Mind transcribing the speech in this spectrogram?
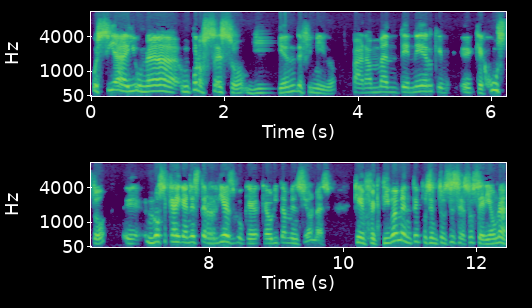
pues sí hay una, un proceso bien definido para mantener que, eh, justo eh, no se caiga en este riesgo que, ahorita mencionas, que efectivamente, pues entonces eso sería una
